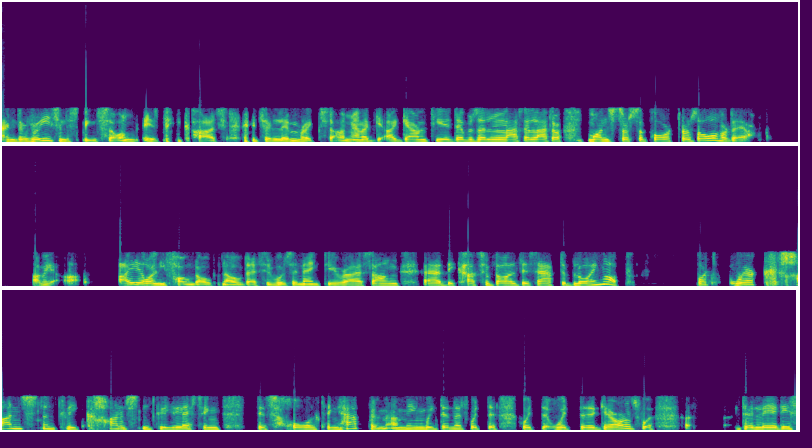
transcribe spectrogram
And the reason it's been sung is because it's a Limerick song, and I, I guarantee you there was a lot, a lot of Munster supporters over there. I mean, I only found out now that it was an anti-Ra song uh, because of all this after blowing up. But we're constantly, constantly letting this whole thing happen. I mean, we did it with the with the with the girls. The ladies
